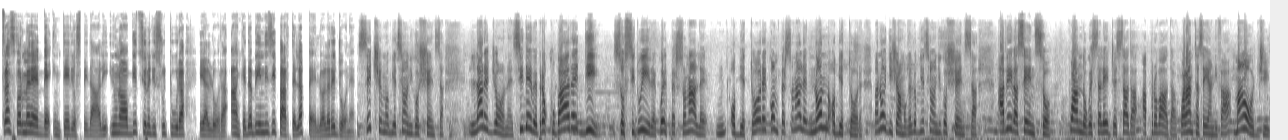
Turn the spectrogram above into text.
trasformerebbe interi ospedali in una obiezione di struttura e allora anche da Brindisi parte l'appello alla Regione. Se c'è un'obiezione di coscienza, la Regione si deve preoccupare di sostituire quel personale obiettore con personale non obiettore, ma noi diciamo che l'obiezione di coscienza aveva senso quando questa legge è stata approvata 46 anni fa, ma oggi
